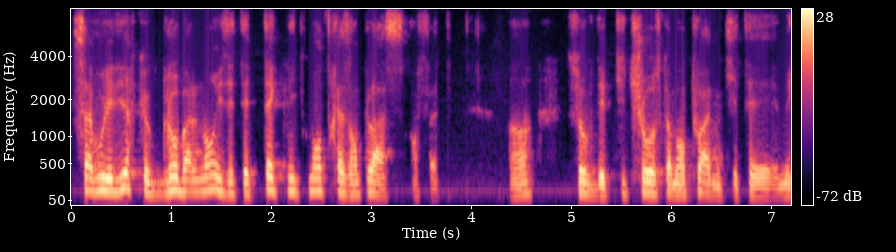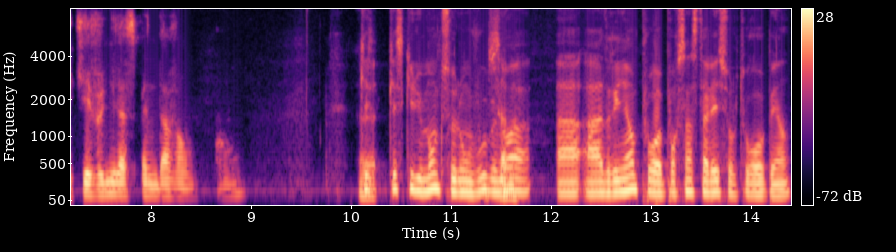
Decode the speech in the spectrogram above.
Ça voulait dire que globalement, ils étaient techniquement très en place, en fait. Hein Sauf des petites choses comme Antoine, qui était, mais qui est venu la semaine d'avant. Hein Qu'est-ce qui lui manque, selon vous, Benoît, à, à, Adrien pour, pour s'installer sur le Tour européen?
